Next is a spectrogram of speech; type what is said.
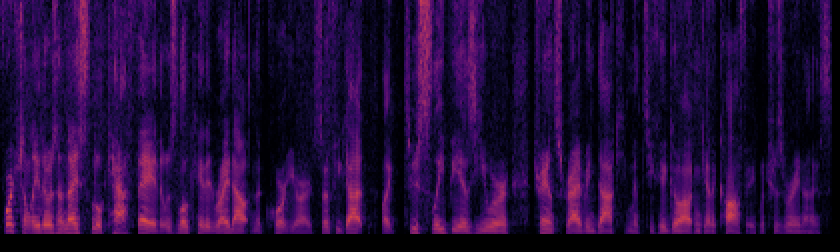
fortunately, there was a nice little cafe that was located right out in the courtyard. So if you got like too sleepy as you were transcribing documents, you could go out and get a coffee, which was very nice.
